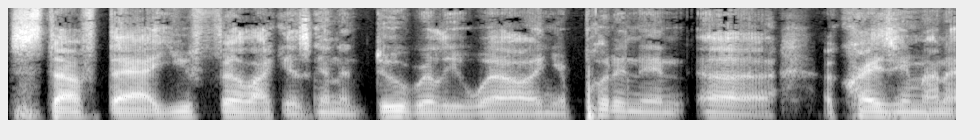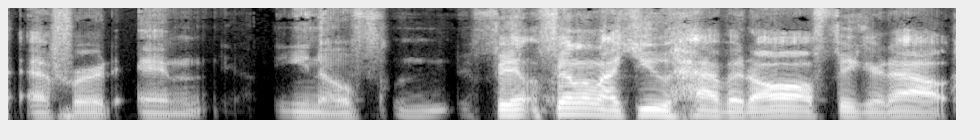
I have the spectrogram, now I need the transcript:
stuff that you feel like is going to do really well and you're putting in uh, a crazy amount of effort and you know feel, feeling like you have it all figured out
